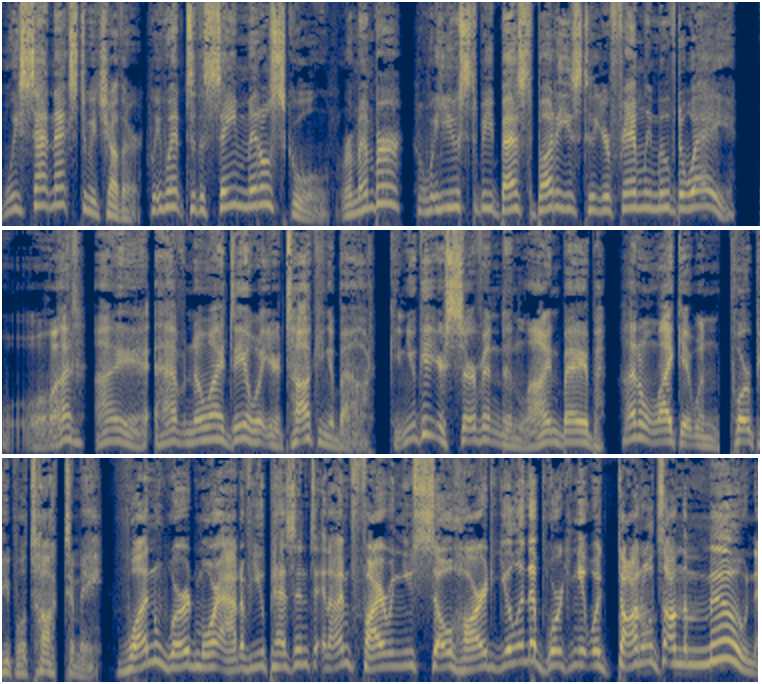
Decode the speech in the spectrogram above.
We sat next to each other. We went to the same middle school, remember? We used to be best buddies till your family moved away. What? I have no idea what you're talking about. Can you get your servant in line, babe? I don't like it when poor people talk to me. One word more out of you, peasant, and I'm firing you so hard you'll end up working at McDonald's on the moon.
